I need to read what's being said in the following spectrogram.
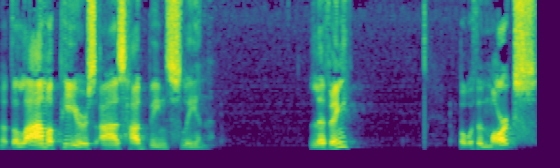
that the lamb appears as had been slain, living, but with the marks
